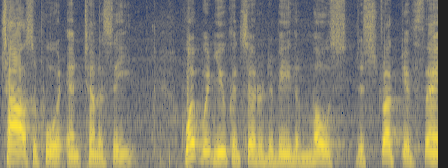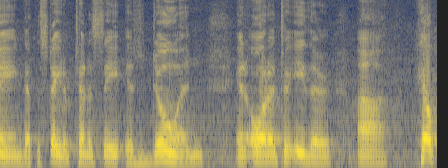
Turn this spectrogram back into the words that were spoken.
child support in Tennessee, what would you consider to be the most destructive thing that the state of Tennessee is doing in order to either uh, help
